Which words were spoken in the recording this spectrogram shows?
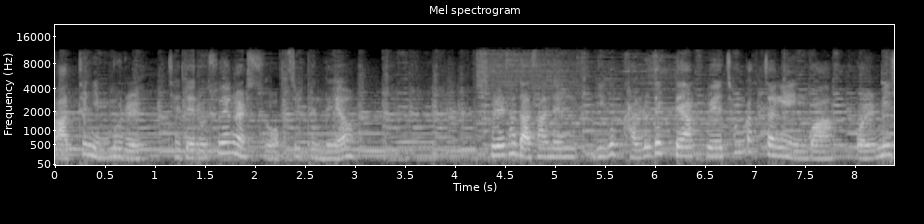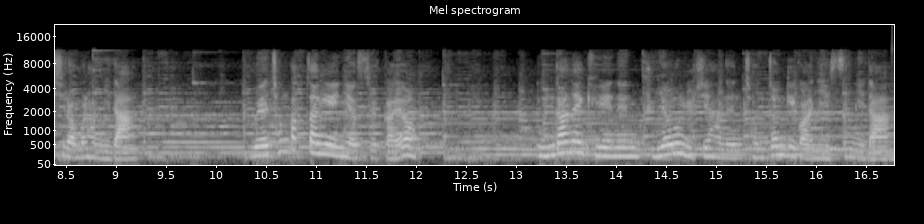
맡은 임무를 제대로 수행할 수 없을 텐데요. 그래서 나사는 미국 갈루덱 대학교의 청각장애인과 멀미 실험을 합니다. 왜 청각장애인이었을까요? 인간의 귀에는 균형을 유지하는 전정기관이 있습니다.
